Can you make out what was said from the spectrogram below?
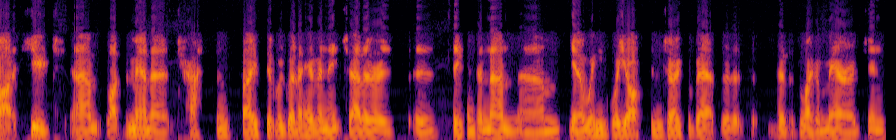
Oh, it's huge. Um, like the amount of trust and faith that we've got to have in each other is, is second to none. Um, you know, we, we often joke about that it's, that it's like a marriage, and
